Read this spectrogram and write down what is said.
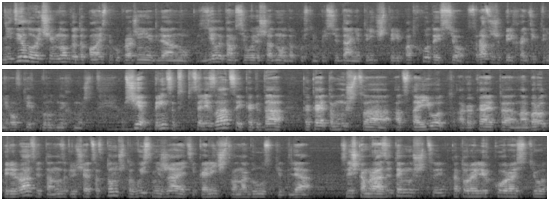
не делай очень много дополнительных упражнений для ног. Сделай там всего лишь одно, допустим, приседание, 3-4 подхода и все. Сразу же переходи к тренировке грудных мышц. Вообще принцип специализации, когда какая-то мышца отстает, а какая-то наоборот переразвита, она заключается в том, что вы снижаете количество нагрузки для слишком развитой мышцы, которая легко растет,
